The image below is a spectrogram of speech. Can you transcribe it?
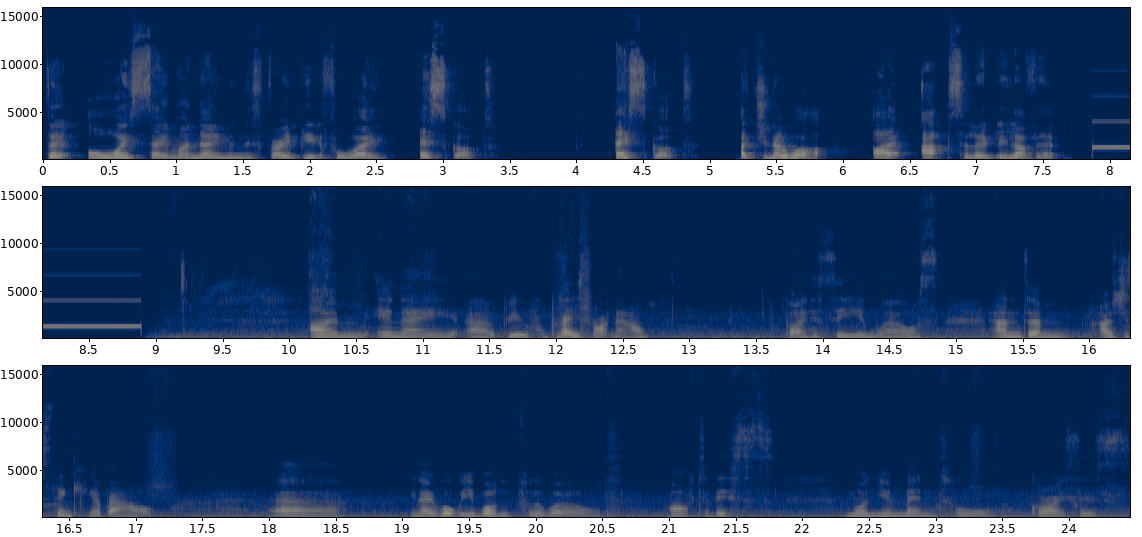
they always say my name in this very beautiful way Escot. Escot. And do you know what? I absolutely love it. I'm in a uh, beautiful place right now by the sea in Wales, and um, I was just thinking about, uh, you know, what we want for the world after this monumental crisis.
